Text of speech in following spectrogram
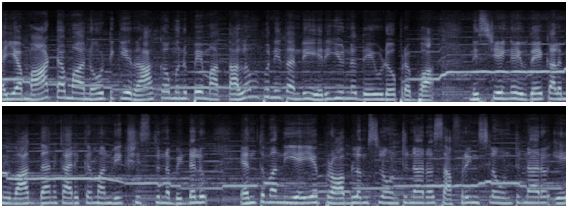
అయ్యా మాట మా నోటికి రాకమునిపే మా తలంపుని తండ్రి ఎరిగి ఉన్న దేవుడో ప్రభా. నిశ్చయంగా ఈ ఉదయకాలం ఈ వాగ్దాన కార్యక్రమాన్ని వీక్షిస్తున్న బిడ్డలు ఎంతమంది ఏ ఏ ప్రాబ్లమ్స్లో ఉంటున్నారో సఫరింగ్స్లో ఉంటున్నారో ఏ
